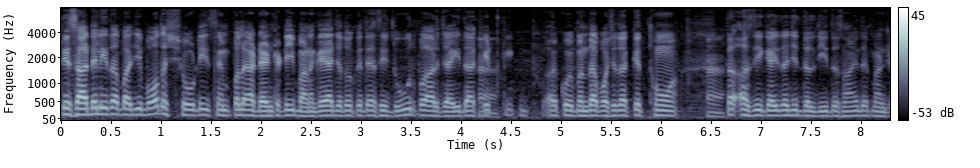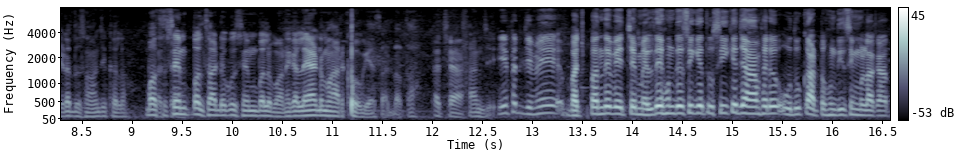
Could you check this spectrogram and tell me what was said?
ਤੇ ਸਾਡੇ ਲਈ ਤਾਂ ਭਾਜੀ ਬਹੁਤ ਛੋਟੀ ਸਿੰਪਲ ਆਇਡੈਂਟੀਟੀ ਬਣ ਗਿਆ। ਜਦੋਂ ਕਿਤੇ ਅਸੀਂ ਦੂਰ ਪਾਰ ਜਾਈਦਾ ਕਿ ਕੋਈ ਬੰਦਾ ਪੁੱਛਦਾ ਕਿੱਥੋਂ ਆ ਤਾਂ ਅਸੀਂ ਕਹੀਦਾ ਜੀ ਦਲਜੀਤ ਦਸਾਂਝ ਦੇ ਪਿੰਡ ਜਿਹੜਾ ਦਸਾਂਝ ਕਲਾ। ਬਸ ਸਿੰਪਲ ਸਾਡੇ ਕੋਲ ਸਿੰਬਲ ਬਣ ਗਿਆ ਲੈਂਡਮਾਰਕ ਹੋ ਗਿਆ ਸਾਡਾ ਤਾਂ। ਅੱਛਾ। ਹਾਂਜੀ। ਇਹ ਫਿਰ ਜਿਵੇਂ ਬਚਪਨ ਦੇ ਵਿੱਚ ਮਿਲਦੇ ਹੁੰਦੇ ਸੀਗੇ ਤੁਸੀਂ ਕਿ ਜਾਂ ਫਿਰ ਉਦੋਂ ਘੱਟ ਹੁੰਦੀ ਸੀ ਮੁਲਾਕਾਤ?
